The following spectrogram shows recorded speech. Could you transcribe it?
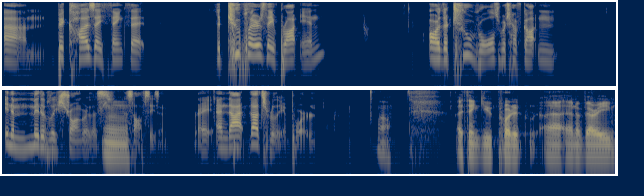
um, because I think that the two players they've brought in are the two roles which have gotten inimitably stronger this Mm. this offseason, right? And that that's really important. Oh, I think you put it uh, in a very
